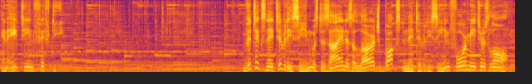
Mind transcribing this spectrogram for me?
in 1850. Wittig's nativity scene was designed as a large boxed nativity scene 4 meters long.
